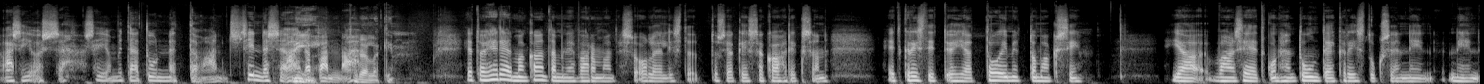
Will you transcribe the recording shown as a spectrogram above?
asioissa. Se ei ole mitään tunnetta, vaan sinne se aina niin, pannaan. todellakin. Ja tuo hedelmän kantaminen varmaan tässä on oleellista tosiaan kahdeksan, että kristitty ei jää toimettomaksi, ja vaan se, että kun hän tuntee Kristuksen, niin, niin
